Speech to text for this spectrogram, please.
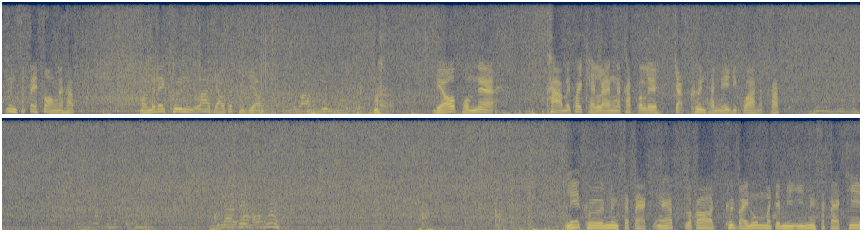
จหนึ่งสเตจสองนะครับ มันไม่ได้ขึ้นลาดยาวสักทีเดียวมาเดี๋ยวผมเนี่ยขาไม่ค่อยแข็งแรงนะครับ ก็เลยจะขึ้นทันนี้ดีกว่านะครับคุณนาเต้ระวัง นี่คือหนึ่งสแต็กนะครับ แล้วก็ขึ้นไปนู่นมันจะมีอีกหนึ่งสแต็กที่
